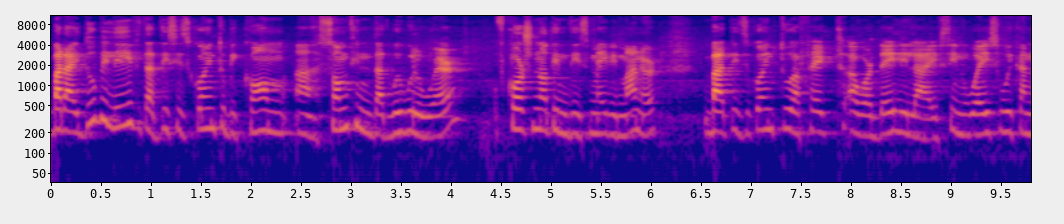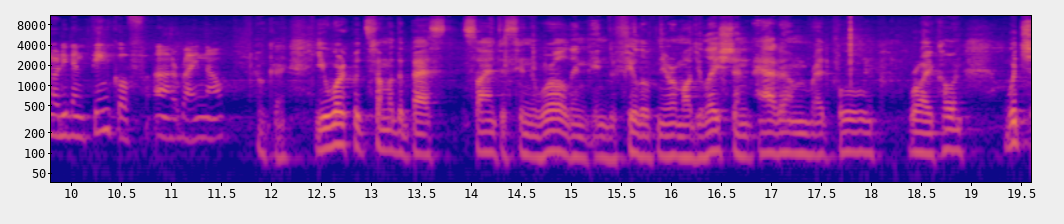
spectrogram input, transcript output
But I do believe that this is going to become uh, something that we will wear, of course not in this maybe manner, but it's going to affect our daily lives in ways we cannot even think of uh, right now. Okay. You work with some of the best scientists in the world in, in the field of neuromodulation, Adam, Red Bull, Roi Cohen. Which,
